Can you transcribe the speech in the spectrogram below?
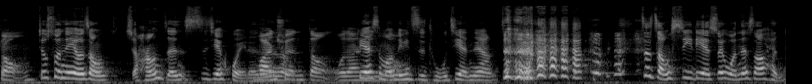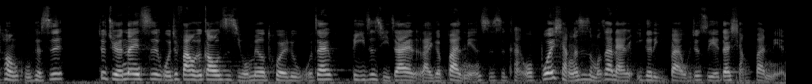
懂，就瞬间有一种好像人世界毁了完全懂，我的变什么女子图鉴这样，这种系列，所以我那时候很痛苦。可是就觉得那一次，我就反正我就告诉自己，我没有退路，我再逼自己再来个半年试试看。我不会想的是什么，再来一个礼拜，我就直接再想半年，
